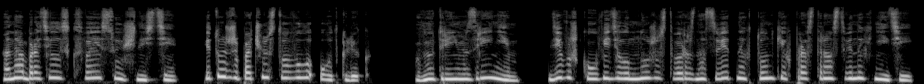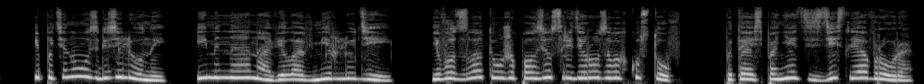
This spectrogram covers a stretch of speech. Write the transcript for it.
она обратилась к своей сущности и тут же почувствовала отклик. Внутренним зрением девушка увидела множество разноцветных тонких пространственных нитей и потянулась к зеленой. Именно она вела в мир людей. И вот Злата уже ползет среди розовых кустов, пытаясь понять, здесь ли Аврора.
